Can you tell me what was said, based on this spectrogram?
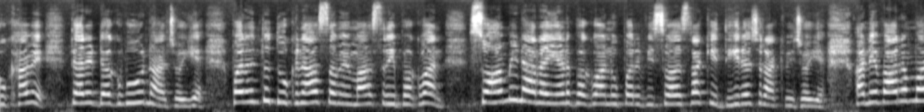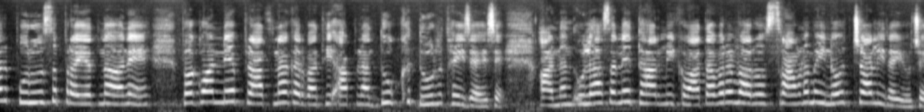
દુઃખ આવે ત્યારે ડગવું ના જોઈએ. પરંતુ દુઃખના સમયમાં શ્રી ભગવાન સ્વામિનારાયણ ભગવાન ઉપર વિશ્વાસ રાખી ધીરજ રાખવી જોઈએ અને વારંવાર પુરુષ પ્રયત્ન અને ભગવાનને પ્રાર્થના કરવાથી આપણા દુઃખ દૂર થઈ જાય છે. આનંદ, ઉલ્લાસ અને ધાર્મિક વાતાવરણવાળો શ્રાવણ મહિનો ચાલી રહ્યો છે.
